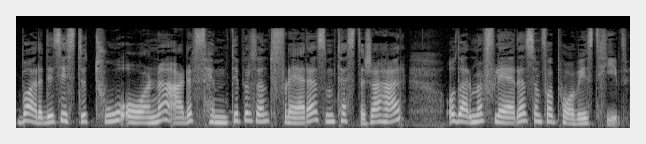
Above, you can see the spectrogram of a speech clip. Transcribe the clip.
Bare de siste to årene er det 50% flere som tester seg her, og dermed flere som får påvist hiv.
